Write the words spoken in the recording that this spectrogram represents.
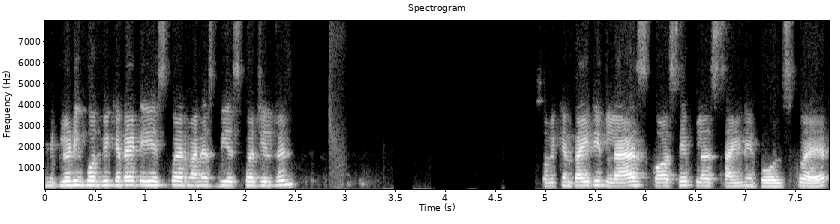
including both, we can write A square minus B square children. So we can write it as cos A plus sine A whole square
